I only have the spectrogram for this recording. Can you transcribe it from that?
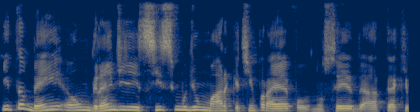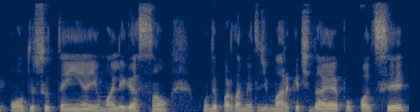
E também é um grandíssimo de um marketing para a Apple. Não sei até que ponto isso tem aí uma ligação com o departamento de marketing da Apple. Pode ser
